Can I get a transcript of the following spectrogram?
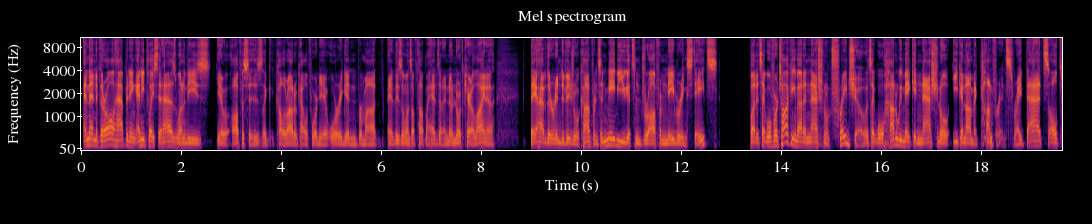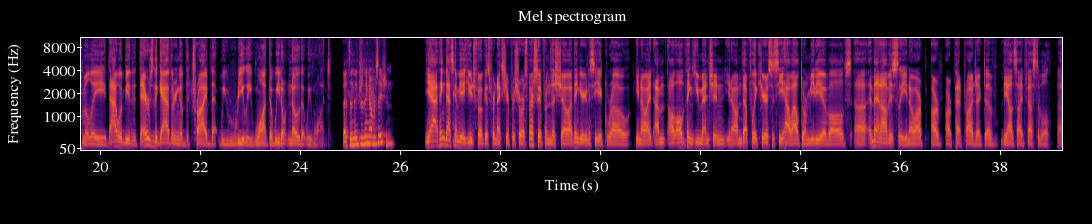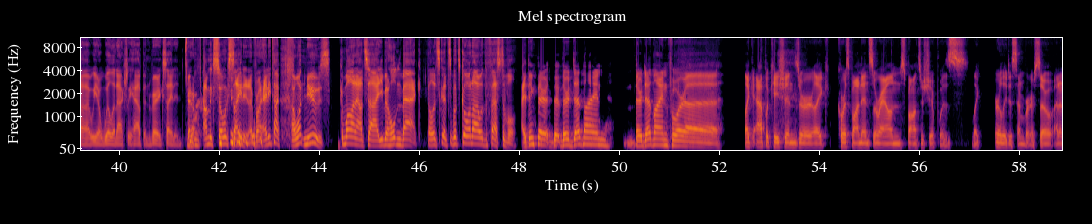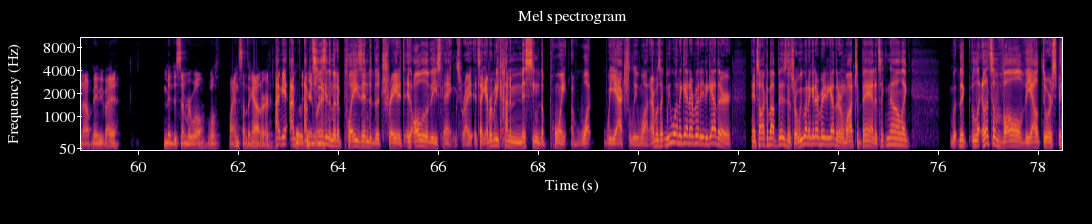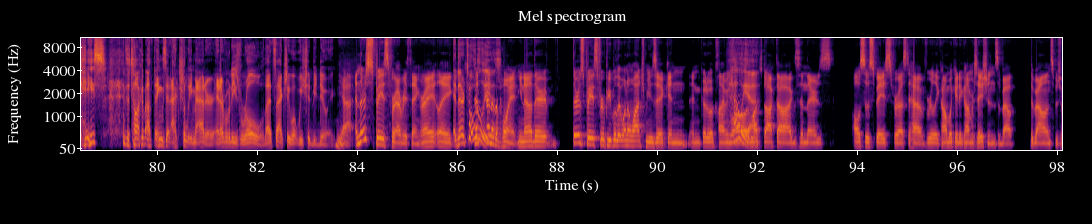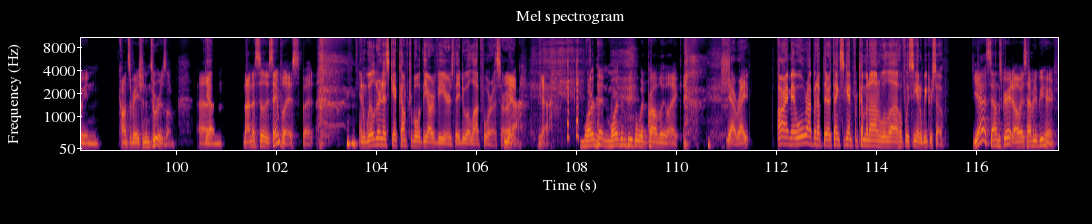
and then if they're all happening, any place that has one of these, you know, offices like Colorado, California, Oregon, Vermont, and these are the ones off the top of my head that I know, North Carolina, they have their individual conference, and maybe you get some draw from neighboring states. But it's like, well, if we're talking about a national trade show, it's like, well, how do we make a national economic conference, right? That's ultimately that would be that there's the gathering of the tribe that we really want, that we don't know that we want. that's an interesting conversation. Yeah, I think that's going to be a huge focus for next year for sure, especially from this show. I think you're going to see it grow. You know, I, I'm all, all the things you mentioned. You know, I'm definitely curious to see how outdoor media evolves, uh, and then obviously, you know, our our our pet project of the Outside Festival. Uh, you know, will it actually happen? Very excited. I'm, I'm so excited. I, anytime I want news. Come on, outside. You've been holding back. Let's get what's going on with the festival. I think their their, their deadline their deadline for uh like applications or like correspondence around sponsorship was like early December. So I don't know, maybe by mid December we'll we'll find something out or I mean, I'm, I'm teasing them, but it plays into the trade. It's it, all of these things, right? It's like everybody kind of missing the point of what we actually want. Everyone's like, we want to get everybody together and talk about business, or we want to get everybody together and watch a band. It's like, no, like, the, let's evolve the outdoor space to talk about things that actually matter and everybody's role. That's actually what we should be doing. yeah. And there's space for everything, right? Like And there totally that's kind is. of the point. You know, there there's space for people that want to watch music and and go to a climbing Hell wall and yeah. watch dock dogs. And there's also space for us to have really complicated conversations about the balance between conservation and tourism. Um, Yep. Not necessarily the same place, but And wilderness, get comfortable with the RVers. They do a lot for us. All right. yeah, yeah, more than more than people would probably like. Yeah, right. All right, man. We'll wrap it up there. Thanks again for coming on. We'll uh, hopefully see you in a week or so. yeah, sounds great. Always happy to be here.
